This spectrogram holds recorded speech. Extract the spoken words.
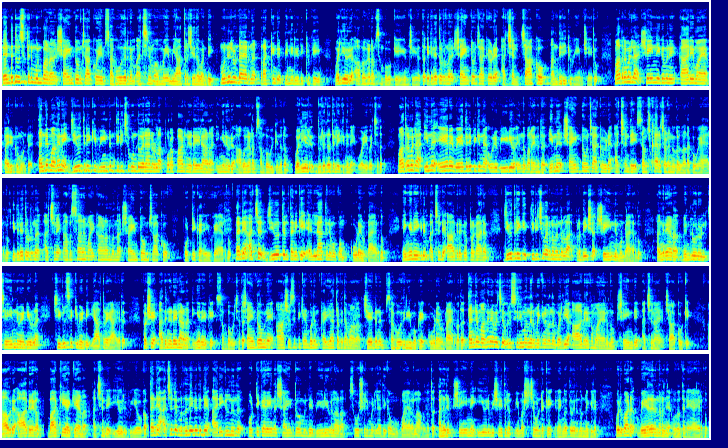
രണ്ടു ദിവസത്തിന് മുൻപാണ് ഷൈൻ ടോം ചാക്കോയും സഹോദരനും അച്ഛനും അമ്മയും യാത്ര ചെയ്ത വണ്ടി മുന്നിലുണ്ടായിരുന്ന ട്രക്കിന്റെ പിന്നിലിടിക്കുകയും വലിയൊരു അപകടം സംഭവിക്കുകയും ചെയ്തത്. ഇതിനെ തുടർന്ന് ഷൈൻ ടോം ചാക്കോയുടെ അച്ഛൻ ചാക്കോ അന്തരിക്കുകയും ചെയ്തു. മാത്രമല്ല ഷെയ്ൻ നിഗമിന് കാര്യമായ പരുക്കുമുണ്ട്. തന്റെ മകനെ ജീവിതത്തിലേക്ക് വീണ്ടും തിരിച്ചു കൊണ്ടുവരാനുള്ള പുറപ്പാടിനിടയിലാണ് ഇങ്ങനെ ഒരു അപകടം സംഭവിക്കുന്നതും വലിയൊരു ദുരന്തത്തിലേക്ക് ഇതിനെ വഴിവെച്ചത്. മാത്രമല്ല ഇന്ന് ഏറെ വേദനിപ്പിക്കുന്ന ഒരു വീഡിയോ എന്ന് പറയുന്നത് ഇന്ന് ഷൈൻ ടോം ചാക്കോയുടെ അച്ഛന്റെ സംസ്കാര ചടങ്ങുകൾ നടക്കുകയായിരുന്നു. ഇതിനെ തുടർന്ന് അച്ഛനെ അവസാനമായി കാണണമെന്ന ഷൈൻ ടോം ചാക്കോ പൊട്ടിക്കരയുകയായിരുന്നു. തന്റെ അച്ഛൻ ജീവിതത്തിൽ തനിക്ക് എല്ലാത്തിനുമൊപ്പം കൂടെ ഉണ്ടായിരുന്നു. എങ്ങനെയെങ്കിലും അച്ഛന്റെ ആഗ്രഹപ്രകാരം ജീവിതത്തിലേക്ക് തിരിച്ചു വരണമെന്നുള്ള പ്രതീക്ഷ ഷെയ്നും ഉണ്ടായിരുന്നു. അങ്ങനെയാണ് ബംഗളൂരുവിൽ ഷെയ്നു വേണ്ടിയുള്ള ചികിത്സയ്ക്ക് വേണ്ടി യാത്രയായത്. പക്ഷേ അതിനിടയിലാണ് ഇങ്ങനെയൊക്കെ സംഭവിച്ചത്. ഷൈൻ ടോമിനെ ആശ്വസിപ്പിക്കാൻ പോലും കഴിയാത്ത വിധമാണ് ചേട്ടനും സഹോദരിയും ഒക്കെ കൂടെ ഉണ്ടായിരുന്നത്. തന്റെ മകനെ വെച്ച് ഒരു സിനിമ നിർമ്മിക്കണമെന്ന് വലിയ ആഗ്രഹമായിരുന്നു ഷെയ്ന്റെ അച്ഛനായ ചാക്കോയ്ക്ക്. ആ ഒരു ആഗ്രഹം ബാക്കിയാക്കിയാണ് അച്ഛന്റെ ഈ ഒരു വിയോഗം. തന്റെ അച്ഛന്റെ മൃതദേഹത്തിന്റെ അരികിൽ നിന്ന് പൊട്ടിക്കരയുന്ന ഷൈൻ ടോമിന്റെ വീഡിയോകളാണ് സോഷ്യൽ മീഡിയയിൽ അധികം വൈറലാവുന്നത്. പലരും ഷെയ്നെ ഈ ഒരു വിഷയത്തിലും വിമർശിച്ചുകൊണ്ടൊക്കെ രംഗത്ത് വരുന്നുണ്ടെങ്കിലും ഒരുപാട് വേദന നിറഞ്ഞ ഒന്ന് തന്നെയായിരുന്നു.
